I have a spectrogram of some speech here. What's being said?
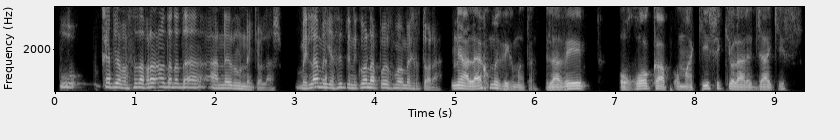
που κάποια από αυτά τα πράγματα να τα αναιρούν κιόλας. Μιλάμε για αυτή την εικόνα που έχουμε μέχρι τώρα. Ναι, αλλά έχουμε δείγματα. Δηλαδή, ο Γόκαπ, ο Μακίση και ο Λαρετζάκης,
